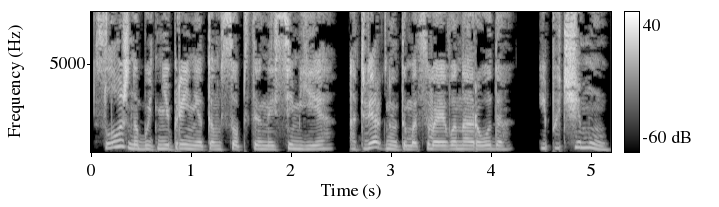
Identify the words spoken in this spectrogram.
Сложно быть непринятым в собственной семье, отвергнутым от своего народа. И почему?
